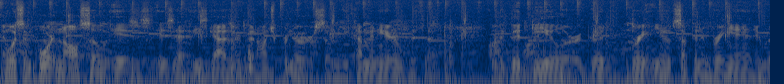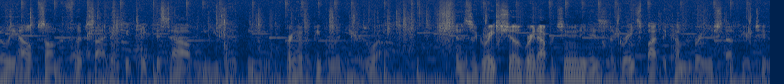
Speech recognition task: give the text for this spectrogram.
And what's important also is is that these guys are good entrepreneurs. So when you come in here with a with a good deal or a good bring, you know something to bring in, it really helps on the flip side. You could take this out and use it and bring other people in here as well. And it's a great show, great opportunity. This is a great spot to come and bring your stuff here too.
